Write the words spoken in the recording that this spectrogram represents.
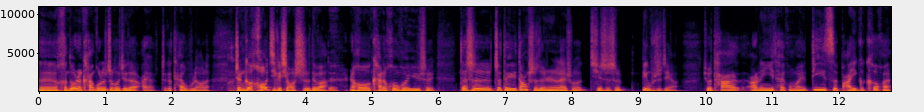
嗯、很多人看过了之后觉得，哎呀，这个太无聊了，整个好几个小时，对吧？对。然后看得昏昏欲睡。但是这对于当时的人来说，其实是并不是这样。就是他二零一太空漫游第一次把一个科幻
